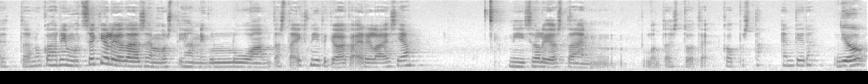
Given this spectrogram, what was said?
että nukahdin. Mutta sekin oli jotain semmoista ihan niinku luontaista. Eikö niitäkin ole aika erilaisia? Niin se oli jostain luontaistuotekaupasta, en tiedä. Joo,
